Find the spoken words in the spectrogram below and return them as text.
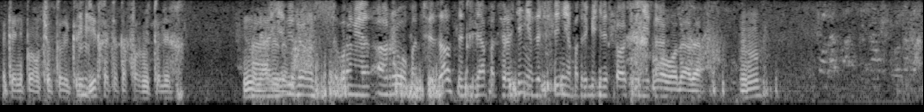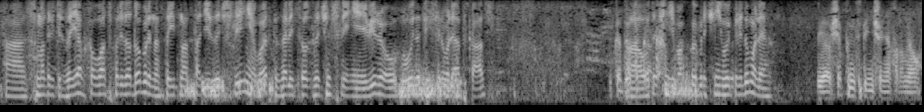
Это я не понял, что то ли кредит хотят оформить, то ли... Ну, А, я вижу, с вами робот связался для подтверждения зачисления потребительского кредита. О, да, да. Мгм. А, смотрите, заявка у вас предодобрена, стоит на стадии зачисления, вы отказались от зачисления. Я вижу, вы зафиксировали отказ. Это А, уточните, по какой причине вы передумали? Я вообще, в принципе, ничего не оформлял.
